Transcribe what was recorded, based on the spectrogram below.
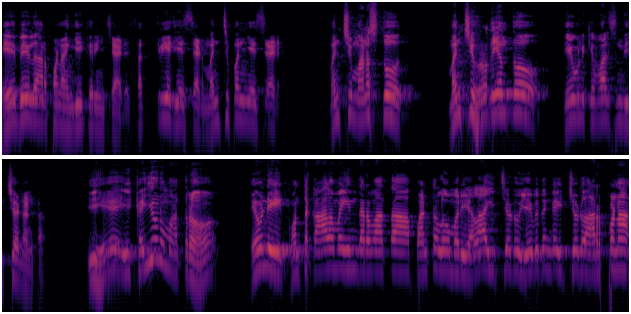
ఏబేలు అర్పణ అంగీకరించాడు. సత్క్రియ చేశాడు. మంచి పని చేశాడు. మంచి మనసుతో మంచి హృదయంతో దేవునికి ఇవ్వాల్సింది ఇచ్చాడంట. ఈ హే ఈ కయ్యూను మాత్రం ఏమండి కొంతకాలం అయిన తర్వాత పంటలో మరి ఎలా ఇచ్చాడో ఏ విధంగా ఇచ్చాడో అర్పణ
